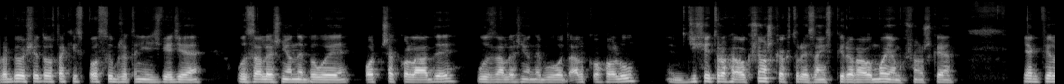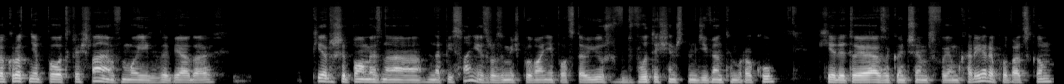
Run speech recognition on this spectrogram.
Robiło się to w taki sposób, że te niedźwiedzie uzależnione były od czekolady, uzależnione były od alkoholu. Dzisiaj trochę o książkach, które zainspirowały moją książkę. Jak wielokrotnie podkreślałem w moich wywiadach, pierwszy pomysł na napisanie Zrozumieć pływanie powstał już w 2009 roku, kiedy to ja zakończyłem swoją karierę pływacką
